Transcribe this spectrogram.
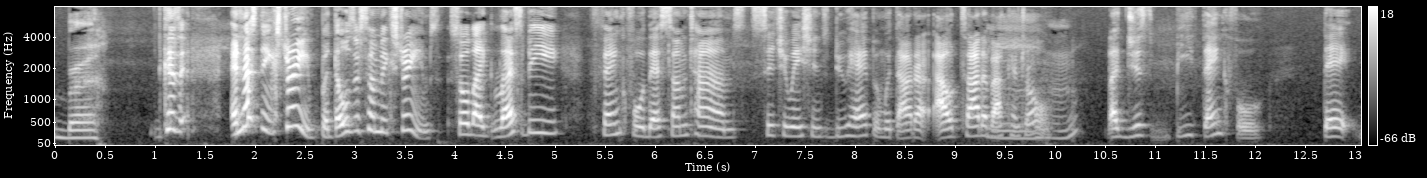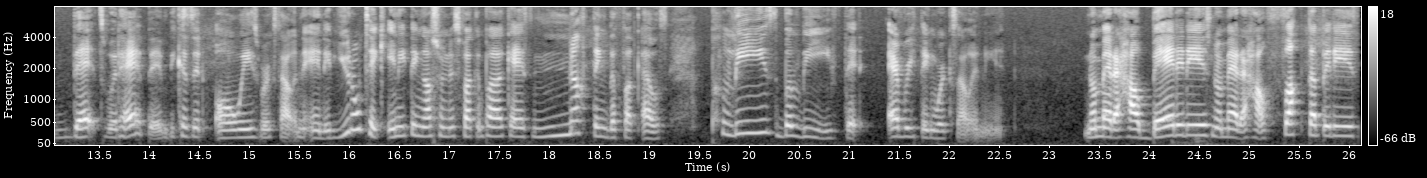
Bruh. Because, and that's the extreme. But those are some extremes. So like, let's be thankful that sometimes situations do happen without our, outside of our control. Mm-hmm. Like, just be thankful that that's what happened because it always works out in the end. If you don't take anything else from this fucking podcast, nothing the fuck else, please believe that everything works out in the end. No matter how bad it is, no matter how fucked up it is,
